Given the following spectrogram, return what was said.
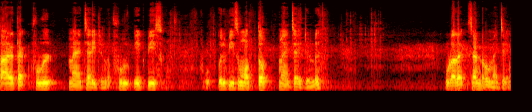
താഴത്തെ ഫുൾ മാച്ച് ആയിട്ടുണ്ട്. ഫുൾ ഈ പീസ് ഒരു പീസ് മൊത്തം മാച്ച് ആയിട്ടുണ്ട്. കൂടാതെ സെന്ററും മാച്ച് ചെയ്യാൻ.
